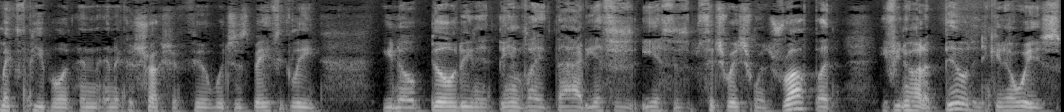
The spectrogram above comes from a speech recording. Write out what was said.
Mexican people in, in the construction field, which is basically you know, building and things like that. Yes, yes, the situation was rough, but if you know how to build, and you can always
